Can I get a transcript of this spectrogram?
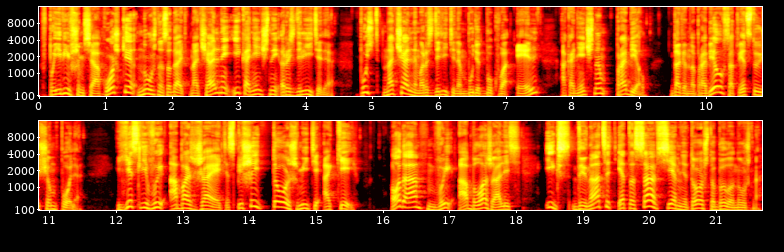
В появившемся окошке нужно задать начальный и конечный разделители. Пусть начальным разделителем будет буква L, а конечным – пробел. Давим на пробел в соответствующем поле – если вы обожаете спешить, то жмите ОК. О да, вы облажались. X12 это совсем не то, что было нужно.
